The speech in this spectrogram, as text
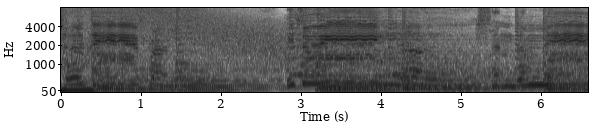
such a difference between us and a million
